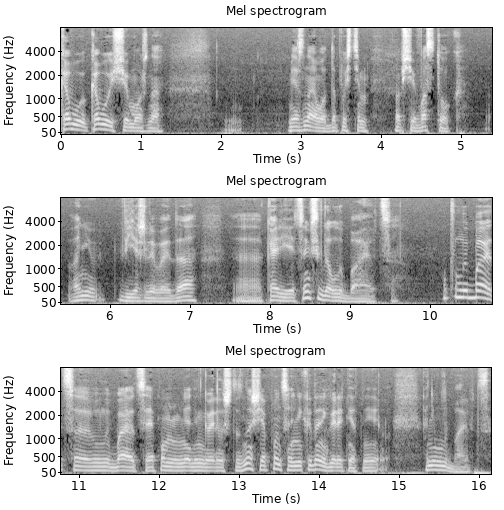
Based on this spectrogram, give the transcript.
Кого, кого еще можно? Я знаю, вот, допустим, вообще Восток. Они вежливые, да, э, корейцы, они всегда улыбаются. Вот улыбаются, улыбаются. Я помню, мне один говорил, что, знаешь, японцы они никогда не говорят нет, не, они улыбаются.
